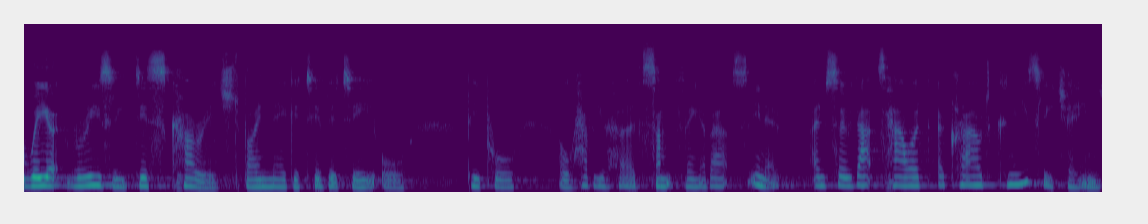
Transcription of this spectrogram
we are easily discouraged by negativity or people. Oh, have you heard something about you know? And so that's how a, a crowd can easily change.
